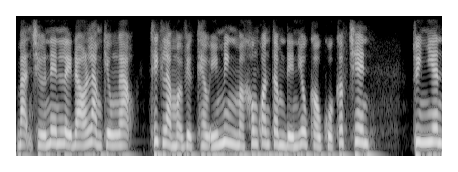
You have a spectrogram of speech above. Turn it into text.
bạn chớ nên lấy đó làm kiêu ngạo, thích làm mọi việc theo ý mình mà không quan tâm đến yêu cầu của cấp trên. Tuy nhiên,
